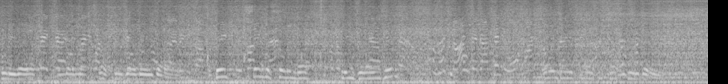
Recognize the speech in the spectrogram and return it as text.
pulley there and run that traction drum all day. A big single cylinder diesel engine, very very powerful tractor indeed. Following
